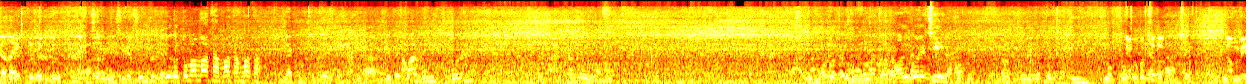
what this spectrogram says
দাদা একটু একটু। দেখো তোমার মাথা মাথা মাথা। দেখো। আমার হুম ধরে অন করেছি। দেখো পাচ্ছ তো? নামবে।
